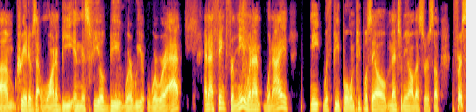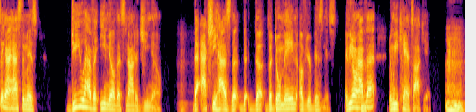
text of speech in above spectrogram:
um, creatives that want to be in this field, be where we where we're at. And I think for me, when I when I meet with people, when people say, "Oh, mentor me," all that sort of stuff, the first thing I ask them is, "Do you have an email that's not a Gmail?" That actually has the, the, the the domain of your business. If you don't have mm-hmm. that, then we can't talk yet. Mm-hmm.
